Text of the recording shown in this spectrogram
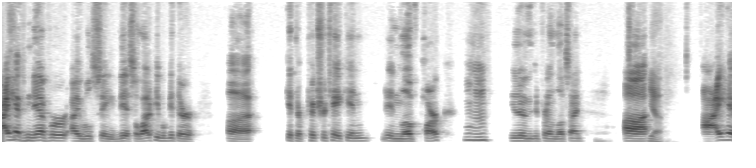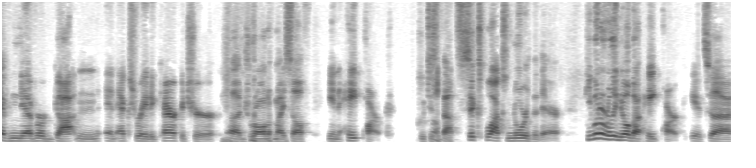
I have never. I will say this: a lot of people get their uh, get their picture taken in Love Park. Mhm. You know, in front of the love sign. Uh, Yeah. I have never gotten an X-rated caricature uh, drawn of myself in Hate Park, which is about six blocks north of there. People don't really know about Hate Park. It's uh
